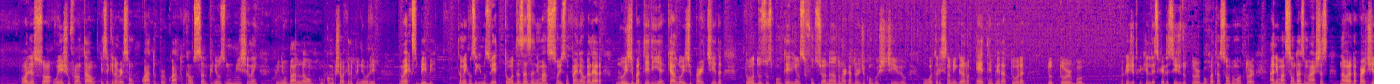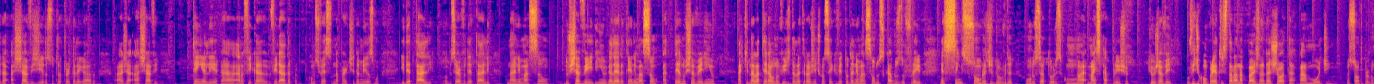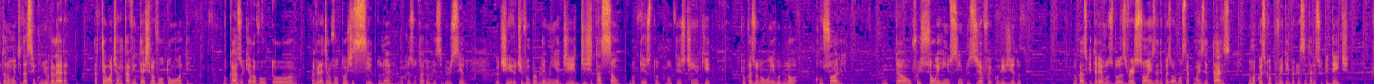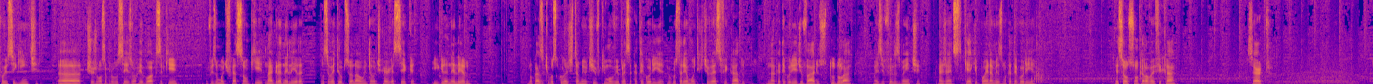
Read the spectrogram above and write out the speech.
Olha só o eixo frontal, esse aqui na versão 4x4, calçando pneus Michelin, pneu balão. Como, como que chama aquele pneu ali? É o X-Bib? Também conseguimos ver todas as animações no painel, galera. Luz de bateria, que é a luz de partida, todos os ponteirinhos funcionando, marcador de combustível, o outro ali, se não me engano, é temperatura do turbo. Eu acredito que aquele da esquerda seja do turbo, rotação do motor, animação das marchas. Na hora da partida, a chave gira, se o trator tá ligado, a, a chave tem ali, ela fica virada como se estivesse na partida mesmo. E detalhe, observe o detalhe na animação do chaveirinho, galera. Tem animação até no chaveirinho. Aqui na lateral, no vídeo da lateral, a gente consegue ver toda a animação dos cabos do freio. É sem sombra de dúvida um dos tratores com mais capricho que eu já vi. O vídeo completo está lá na página da JA Mod. O pessoal tá perguntando muito da 5000, galera. Até ontem ela estava em teste, ela voltou ontem. No caso que ela voltou... Na verdade ela voltou hoje cedo, né? O resultado eu recebi hoje cedo eu, eu tive um probleminha de digitação no texto, num textinho aqui, que ocasionou um erro no console. Então foi só um errinho simples, já foi corrigido. No caso aqui teremos duas versões, né? Depois eu vou mostrar com mais detalhes. E uma coisa que eu aproveitei para acrescentar nesse update foi o seguinte. Uh, deixa eu mostrar para vocês, ó, o Rebox aqui. Eu fiz uma modificação que na graneleira você vai ter opcional então de carga seca e graneleiro. No caso aqui o basculante também eu tive que mover para essa categoria. Eu gostaria muito que tivesse ficado na categoria de vários, tudo lá. Mas infelizmente a gente quer que põe na mesma categoria. Esse é o som que ela vai ficar. Certo?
